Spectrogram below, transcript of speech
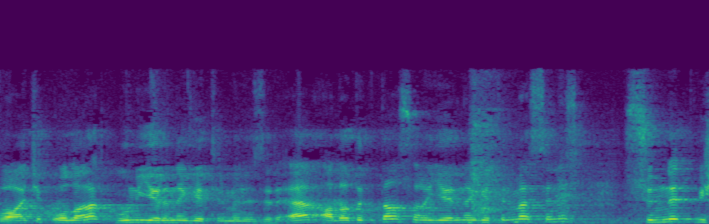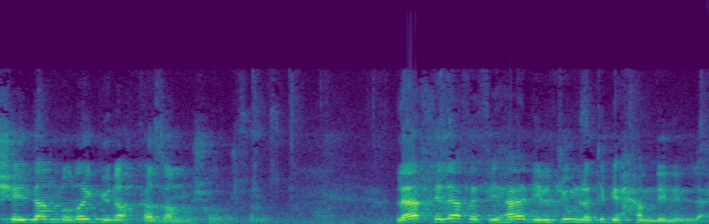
vacip olarak bunu yerine getirmenizdir. Eğer adadıktan sonra yerine getirmezseniz sünnet bir şeyden dolayı günah kazanmış olursunuz. La hilafe fi hadhihi cümleti bihamdillah.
